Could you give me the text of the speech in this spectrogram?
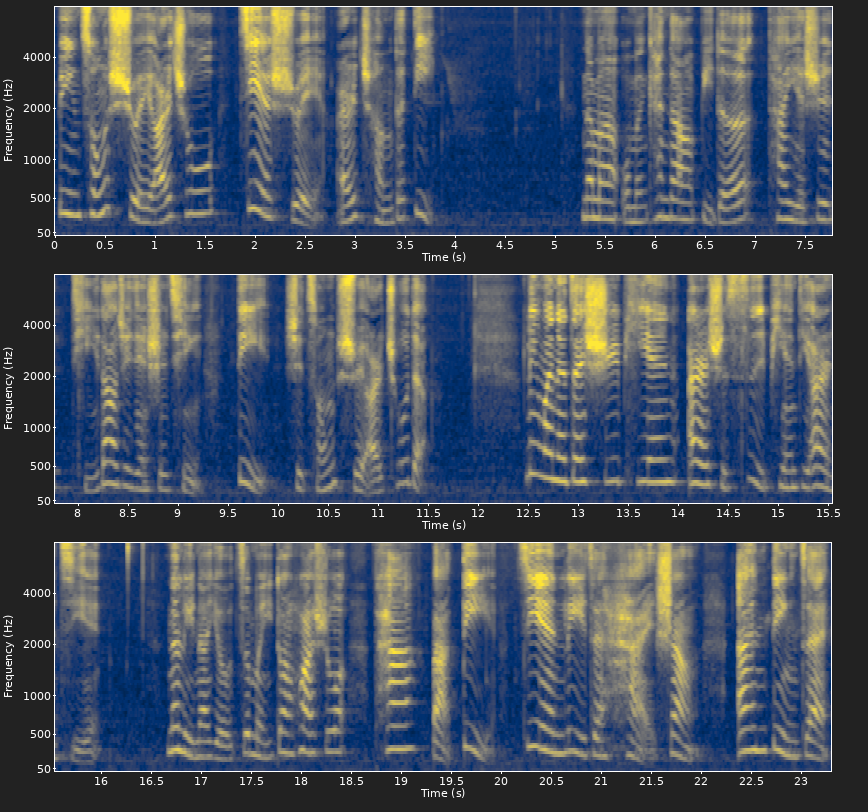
并从水而出，借水而成的地。那么，我们看到彼得他也是提到这件事情，地是从水而出的。另外呢，在诗篇二十四篇第二节那里呢，有这么一段话说：“他把地建立在海上，安定在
